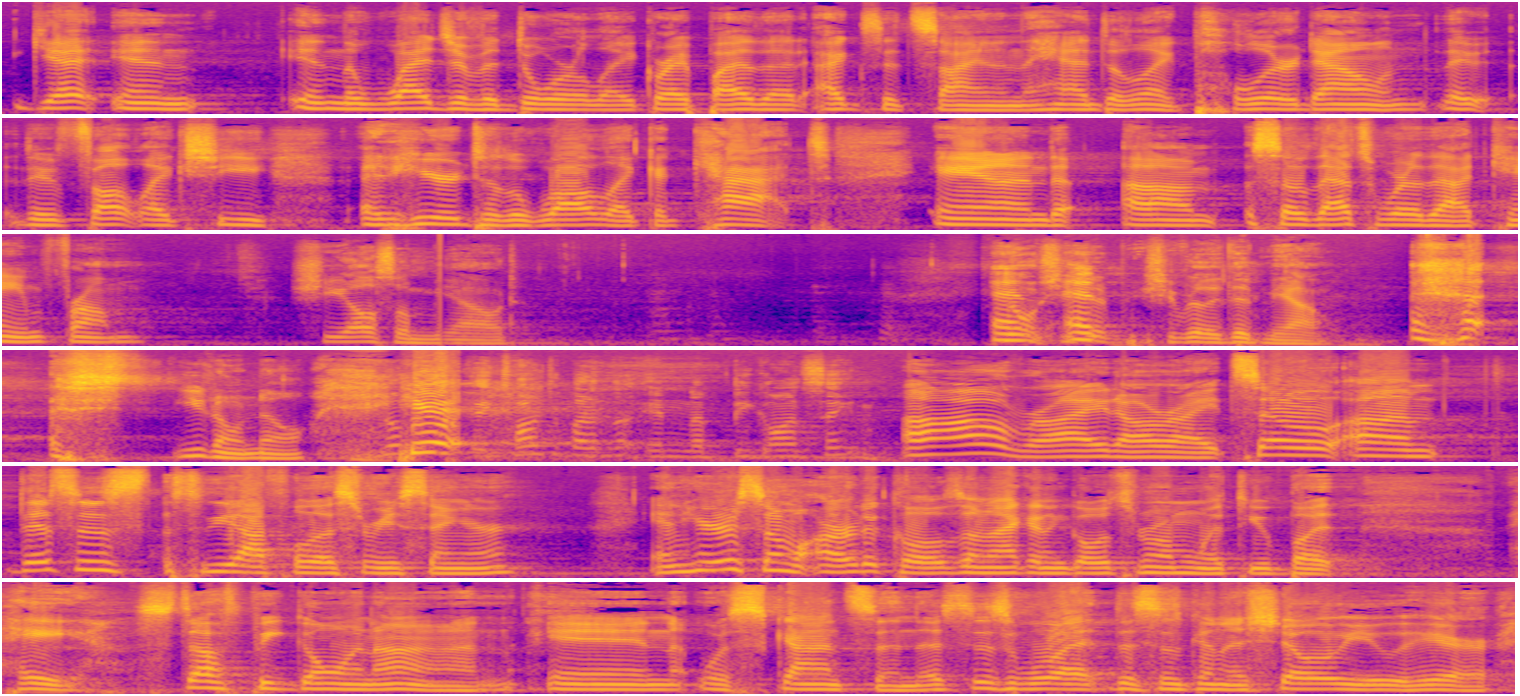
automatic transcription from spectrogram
get in in the wedge of a door, like right by that exit sign, and they had to like pull her down. They they felt like she adhered to the wall like a cat, and um, so that's where that came from. She also meowed. And, no, she and did. She really did meow. you don't know. No, Here, they talked about it in the Begone Satan. All right, all right. So um, this is Theophilus Riesinger, and here are some articles. I'm not going to go through them with you, but hey, stuff be going on in Wisconsin. This is what this is going to show you here.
